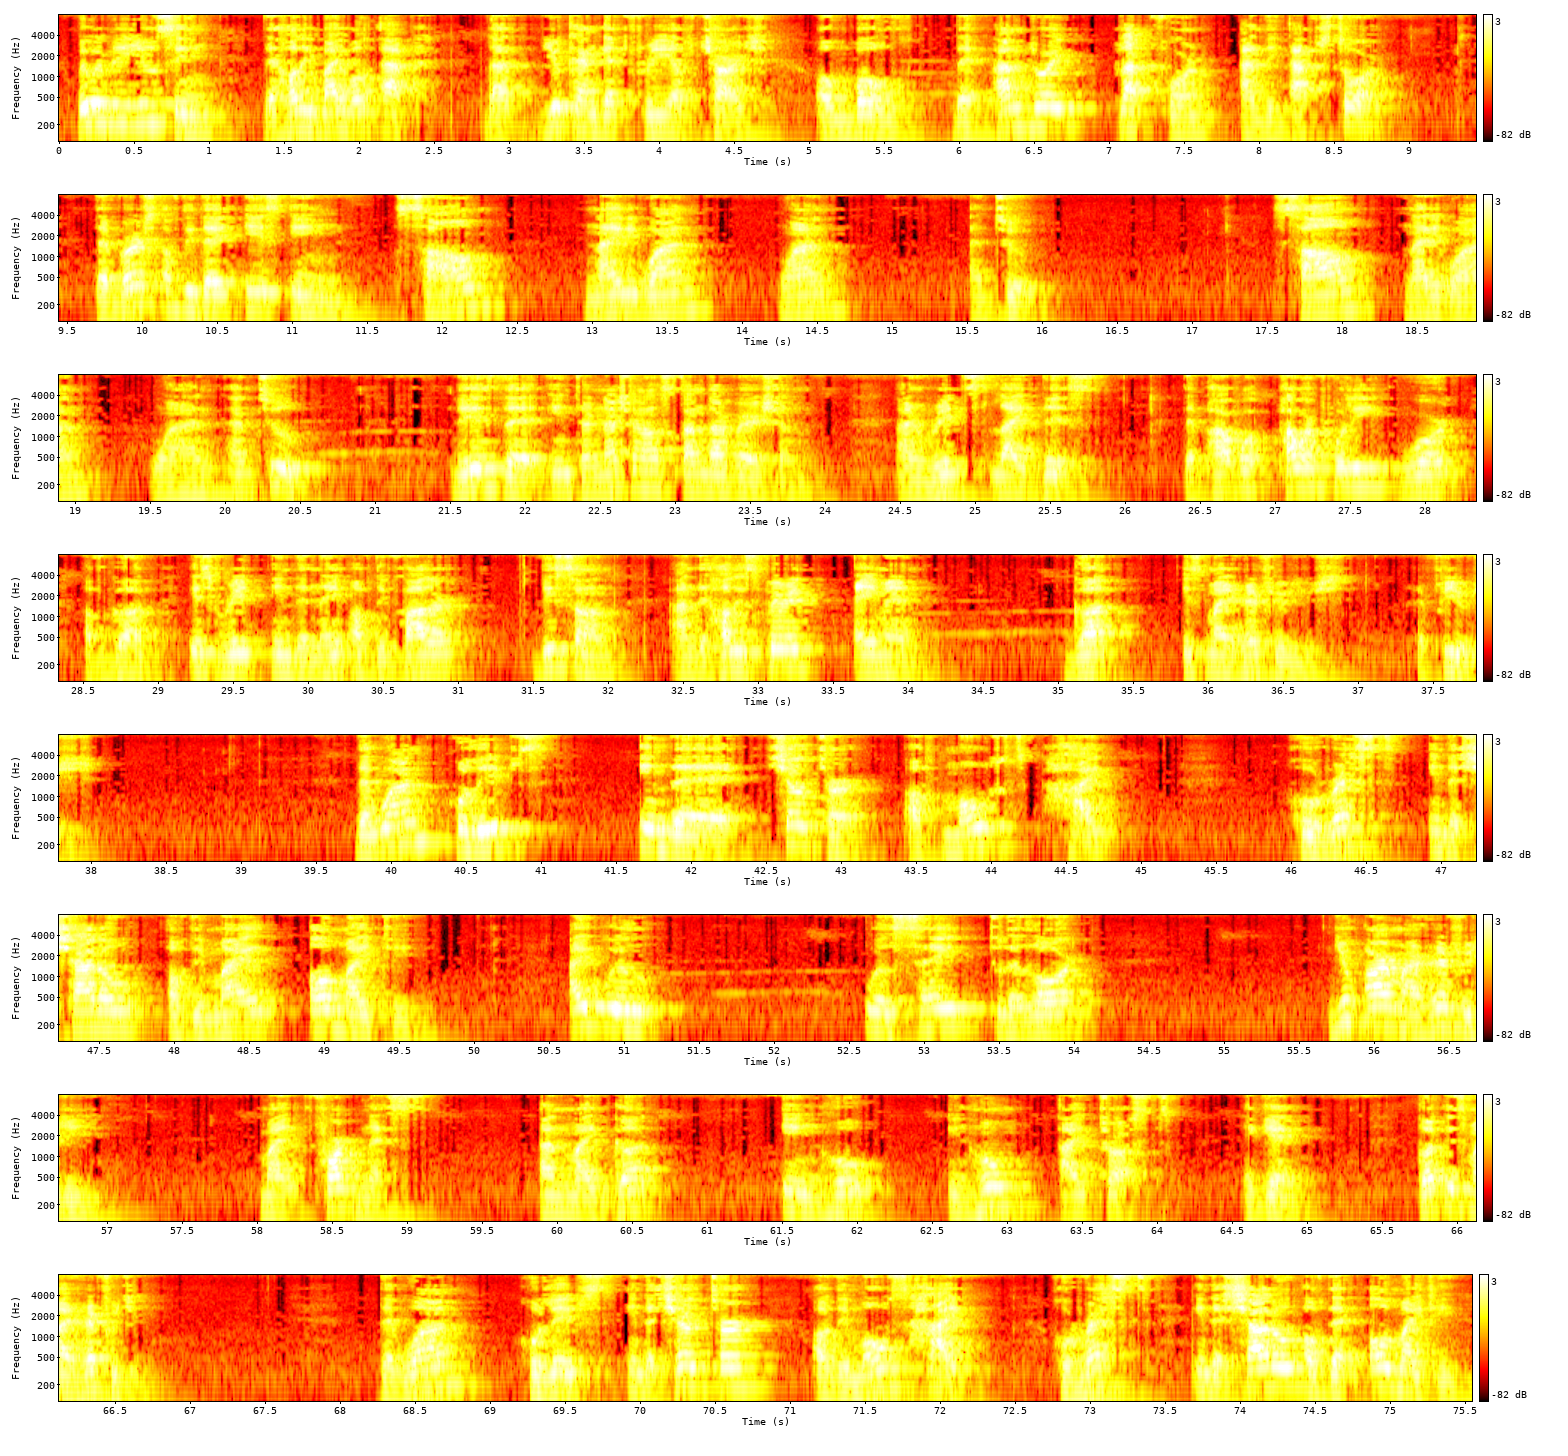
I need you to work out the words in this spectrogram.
We will be using the Holy Bible app that you can get free of charge on both the Android platform and the App Store. The verse of the day is in Psalm 91, 1 and 2. Psalm 91, 1 and 2. This is the International Standard Version and reads like this The power, powerfully Word of God is read in the name of the Father, the Son, and the Holy Spirit. Amen. God is my refuge. Refuge. The one who lives in the shelter of Most High, who rests in the shadow of the Almighty, I will will say to the Lord, You are my refuge, my fortress, and my God in whom, in whom I trust. Again, God is my refuge, the one who lives in the shelter of the Most High, who rests in the shadow of the Almighty,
